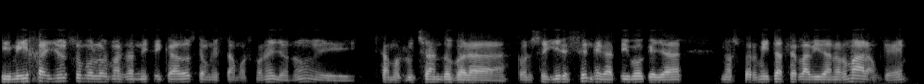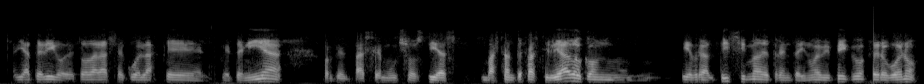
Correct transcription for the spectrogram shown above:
y mi hija y yo somos los más damnificados que aún estamos con ello, ¿no? Y estamos luchando para conseguir ese negativo que ya nos permita hacer la vida normal, aunque ya te digo, de todas las secuelas que, que tenía, porque pasé muchos días bastante fastidiado con fiebre altísima de 39 y pico, pero bueno,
